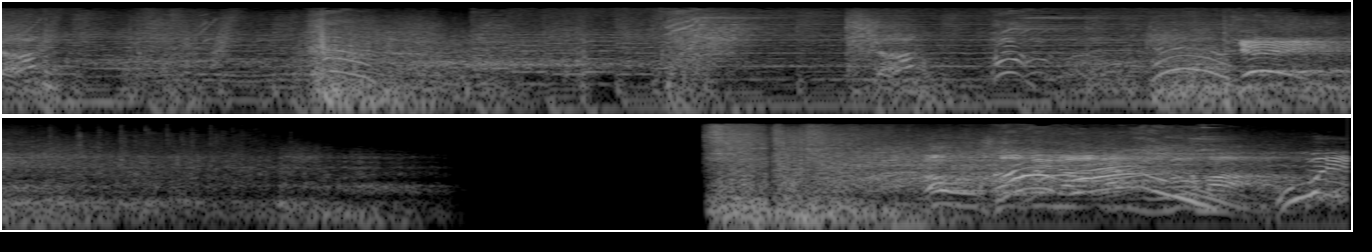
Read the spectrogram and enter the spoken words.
Game! Rosalina and Luma win!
